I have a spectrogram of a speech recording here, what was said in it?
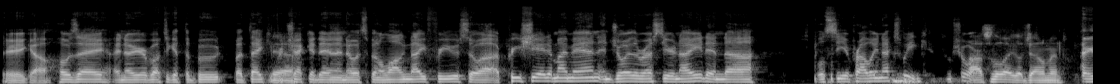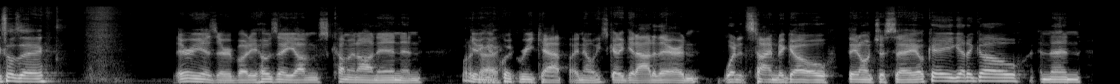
There you go. Jose, I know you're about to get the boot, but thank you yeah. for checking in. I know it's been a long night for you, so I uh, appreciate it, my man. Enjoy the rest of your night, and uh, we'll see you probably next week, I'm sure. Hasta luego, gentlemen. Thanks, Jose. There he is, everybody. Jose Young's coming on in and a giving guy. a quick recap. I know he's got to get out of there, and when it's time to go, they don't just say, okay, you got to go, and then –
